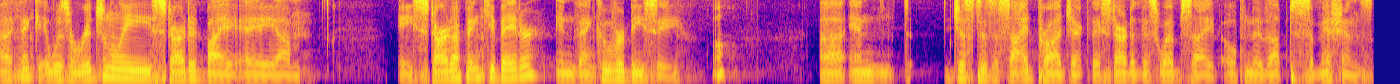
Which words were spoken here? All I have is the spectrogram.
I think it was originally started by a um, a startup incubator in Vancouver, BC. Oh, Uh, and just as a side project, they started this website, opened it up to submissions,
